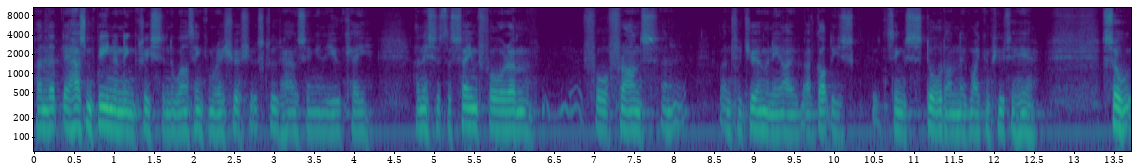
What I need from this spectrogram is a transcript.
And that there hasn't been an increase in the wealth income ratio if you exclude housing in the UK. And this is the same for, um, for France and, and for Germany. I, I've got these things stored on the, my computer here. So,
